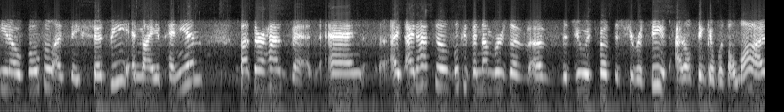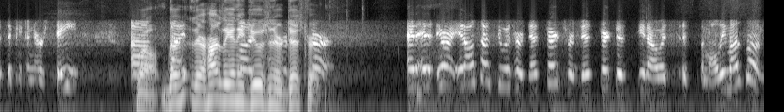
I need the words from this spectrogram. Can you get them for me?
you know vocal as they should be, in my opinion. But there has been, and I, I'd have to look at the numbers of, of the Jewish vote that she received. I don't think it was a lot in her state. Um, Well, there but- there are hardly any but Jews in her for district. sure. And it, you're right, it also has to do with her district. Her district is, you know, it's it's Somali Muslims.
